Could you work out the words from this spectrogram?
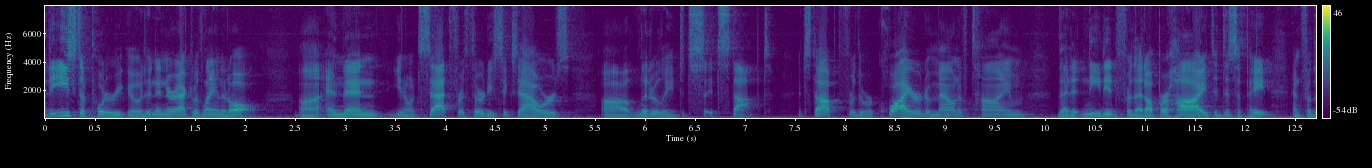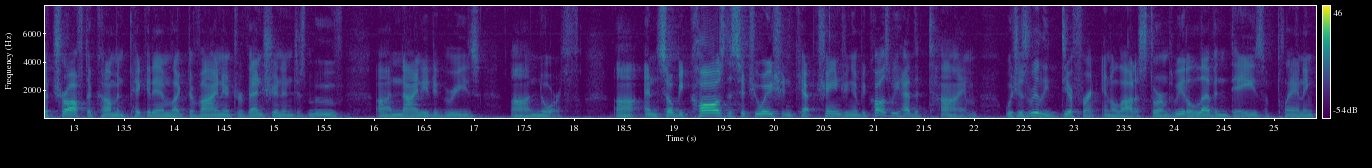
the east of Puerto Rico. It didn't interact with land at all. Uh, and then, you know, it sat for 36 hours. Uh, literally, it, it stopped. It stopped for the required amount of time that it needed for that upper high to dissipate and for the trough to come and pick it in like divine intervention and just move uh, 90 degrees uh, north. Uh, and so, because the situation kept changing and because we had the time, which is really different in a lot of storms, we had 11 days of planning.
